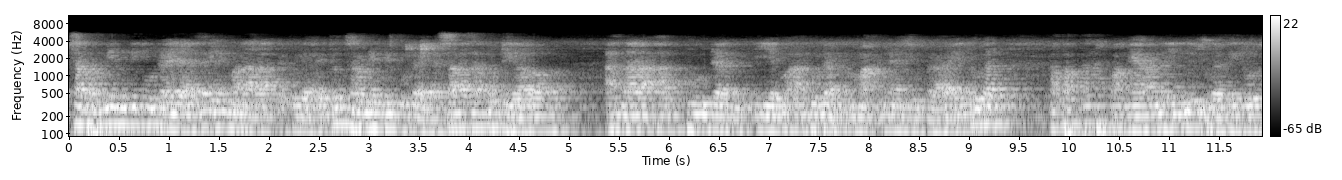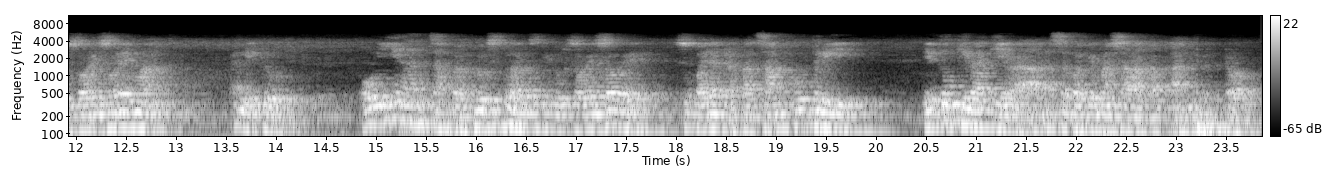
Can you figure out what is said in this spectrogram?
Cermin tipu daya. Saya ingin meralat itu ya. Itu cermin tipu daya. Salah satu dialog antara Abu dan iya Abu dan emaknya juga itu kan apakah pangeran itu juga tidur sore-sore mak? Kan itu. Oh iya, cah bagus itu harus tidur sore-sore supaya dapat sang putri. Itu kira-kira sebagai masyarakat underdog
